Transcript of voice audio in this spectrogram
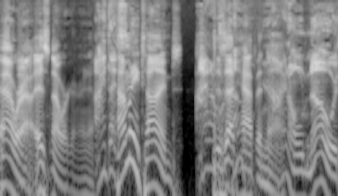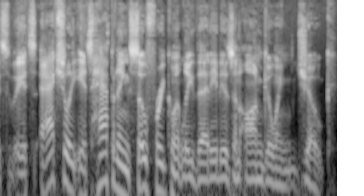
Ah, we're out. It's not working right now. I- How many times does that know. happen now? I don't know. It's it's actually it's happening so frequently that it is an ongoing joke.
